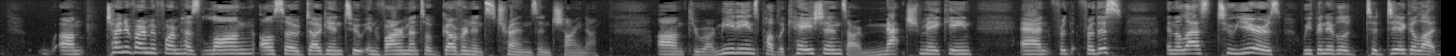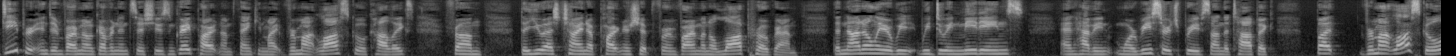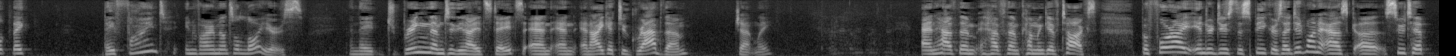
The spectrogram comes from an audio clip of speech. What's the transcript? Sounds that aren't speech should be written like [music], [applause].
um, China Environment Forum has long also dug into environmental governance trends in China um, through our meetings, publications, our matchmaking. And for, th- for this, in the last two years, we've been able to dig a lot deeper into environmental governance issues in great part, and I'm thanking my Vermont Law School colleagues from the U.S. China Partnership for Environmental Law program. That not only are we, we doing meetings and having more research briefs on the topic, but Vermont Law School, they they find environmental lawyers and they bring them to the United States, and, and, and I get to grab them gently and have them, have them come and give talks. Before I introduce the speakers, I did want to ask uh, Siu Tip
